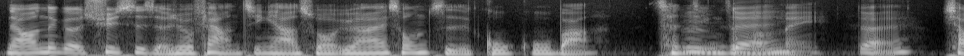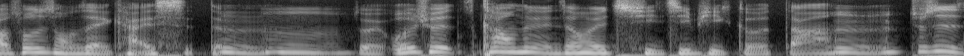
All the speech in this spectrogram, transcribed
然后那个叙事者就非常惊讶说：“原来松子姑姑吧。”曾经这么美，嗯、对，对。小说是从这里开始的，嗯。嗯，对我就觉得看到那个人真的会起鸡皮疙瘩，嗯，就是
